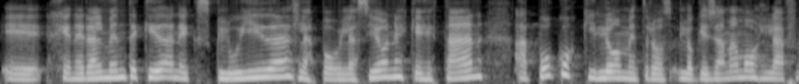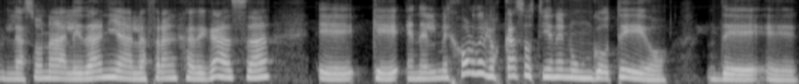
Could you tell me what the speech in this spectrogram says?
eh, generalmente quedan excluidas las poblaciones que están a pocos kilómetros, lo que llamamos la, zona aledaña a la franja de Gaza, eh, que en el mejor de los casos tienen un goteo de eh,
